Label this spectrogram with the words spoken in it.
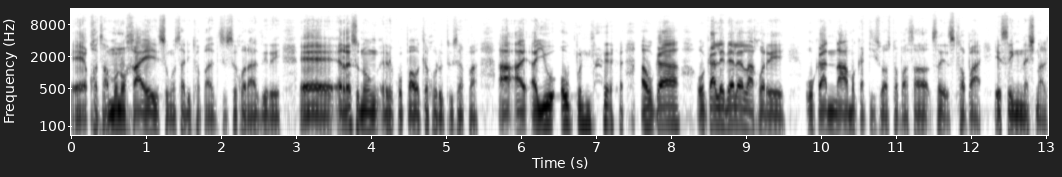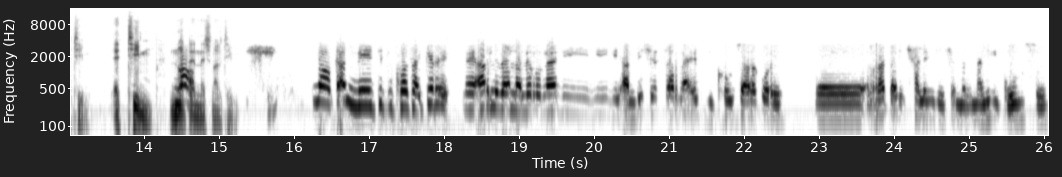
um kgotsa mono gae sengwe sa ditlhopha se gore a dire um re senong re kopa o tle gore thusa fa are you open a o ka o ka lebelela gore o ka nna mo mokatisi wa setlhopha sa setlhopha e seng national team a team not no. a national team. No ka nnete because a kere a re lebelela le rona di-ambitions tsa rona as di-coach ara re kore um rata di-challenges and re na le di-goals.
